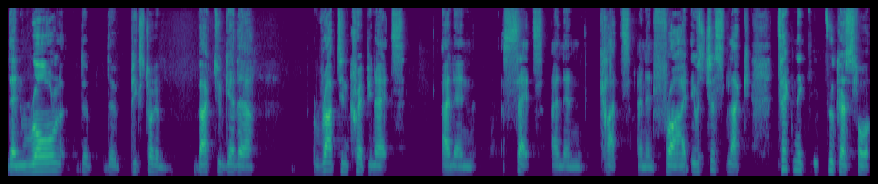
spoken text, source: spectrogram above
Then roll the, the pig's trotter back together, wrapped in crepinette, and then set and then cut and then fried. It was just like technically took us for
